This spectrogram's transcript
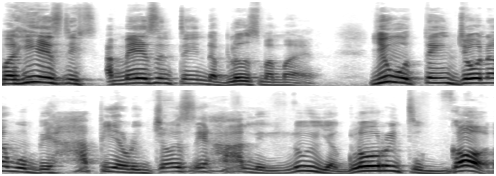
But here's this amazing thing that blows my mind. You would think Jonah would be happy and rejoicing. Hallelujah. Glory to God.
